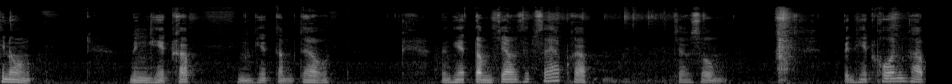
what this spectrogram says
พี่น้องหนึ่งเห็ดครับหนึ่งเห็ดตำแจ่วหนึ่งเห็ดตำแจ่วแซ่บๆครับแจ่วส้มเป็นเห็ดโคนครับ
